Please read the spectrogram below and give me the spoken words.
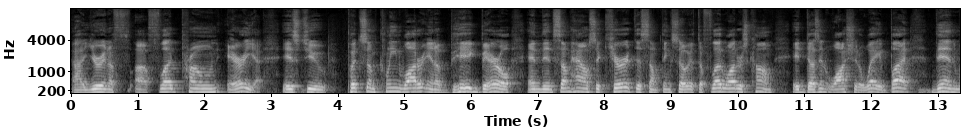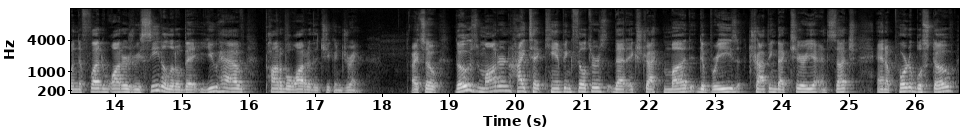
uh, you're in a, f- a flood prone area is to put some clean water in a big barrel and then somehow secure it to something. So if the floodwaters come it doesn't wash it away. But then when the floodwaters recede a little bit you have potable water that you can drink. All right, so those modern high tech camping filters that extract mud, debris, trapping bacteria, and such, and a portable stove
